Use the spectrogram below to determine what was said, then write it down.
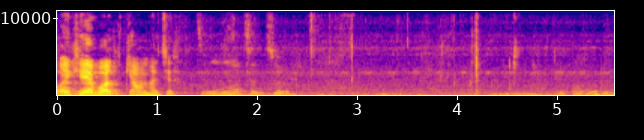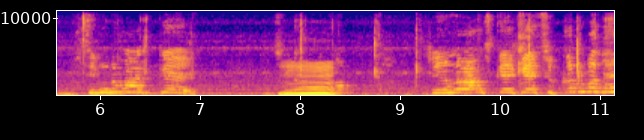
ওই খেয়ে বল কেমন হয়েছে? চিংড়ি মাছকে হুম। চিংড়ি মাছকে কে শুকর বলে।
